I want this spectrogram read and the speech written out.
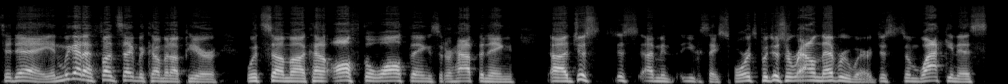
today. And we got a fun segment coming up here with some uh, kind of off the wall things that are happening. Uh, just, just, I mean, you could say sports, but just around everywhere. Just some wackiness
